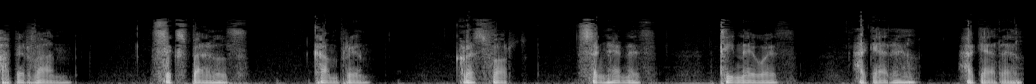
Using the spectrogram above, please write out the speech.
Aberfan, Six Bells, Cambrian, Gresford, Senghenydd, Tŷ Newydd, Hagerel, Hagerel,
